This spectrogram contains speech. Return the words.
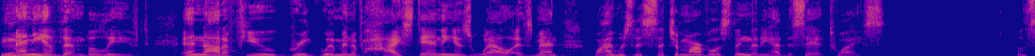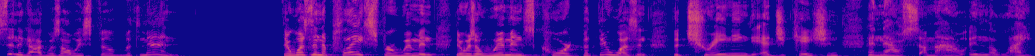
Many of them believed, and not a few Greek women of high standing as well as men. Why was this such a marvelous thing that he had to say it twice? Well, the synagogue was always filled with men. There wasn't a place for women. There was a women's court, but there wasn't the training, the education, and now somehow in the light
